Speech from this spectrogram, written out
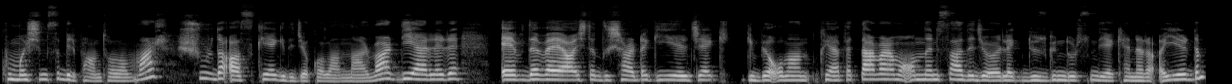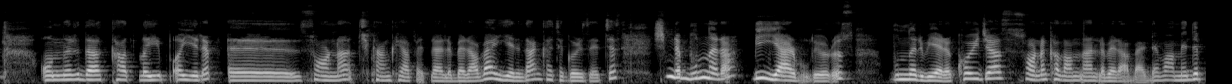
kumaşımsı bir pantolon var. Şurada askıya gidecek olanlar var. Diğerleri evde veya işte dışarıda giyilecek gibi olan kıyafetler var ama onları sadece öyle düzgün dursun diye kenara ayırdım. Onları da katlayıp ayırıp eee, sonra çıkan kıyafetlerle beraber yeniden kategorize edeceğiz. Şimdi bunlara bir yer buluyoruz. Bunları bir yere koyacağız. Sonra kalanlarla beraber devam edip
